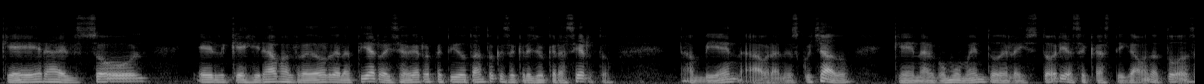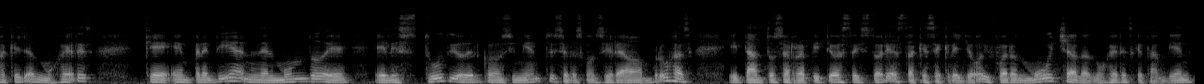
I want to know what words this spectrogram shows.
que era el sol el que giraba alrededor de la Tierra y se había repetido tanto que se creyó que era cierto. también habrán escuchado que en algún momento de la historia se castigaban a todas aquellas mujeres que emprendían en el mundo de el estudio del conocimiento y se les consideraban brujas y tanto se repitió esta historia hasta que se creyó y fueron muchas las mujeres que también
